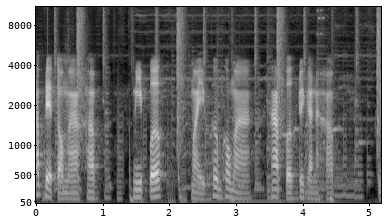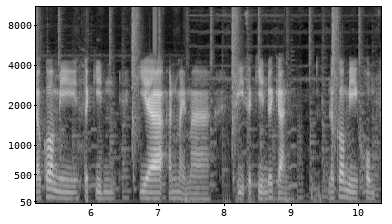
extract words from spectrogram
อัปเดตต่อมาครับ มีเปิร์กใหม่เพิ่มเข้ามา 5เปิร์กด้วยกันนะครับ แล้วก็มีสกินเกียร์อันใหม่มา 4 สกินด้วยกัน แล้วก็มีโคมไฟ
